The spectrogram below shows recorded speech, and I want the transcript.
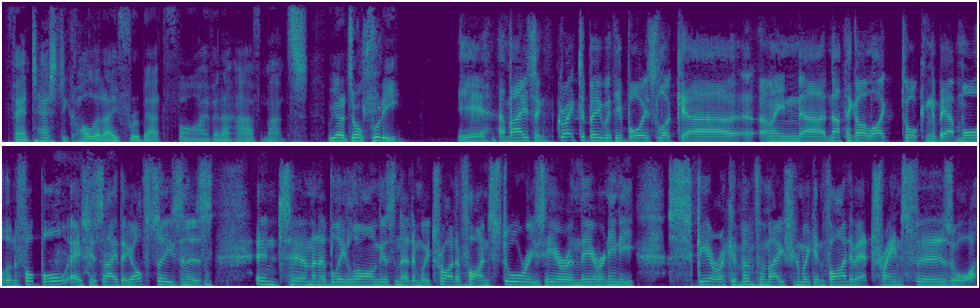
fantastic holiday for about five and a half months. We're going to talk footy. Yeah, amazing. Great to be with you, boys. Look, uh, I mean, uh, nothing I like talking about more than football. As you say, the off season is interminably long, isn't it? And we try to find stories here and there and any skerrick of information we can find about transfers or,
